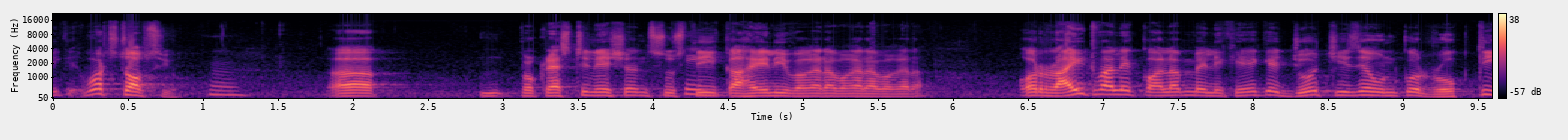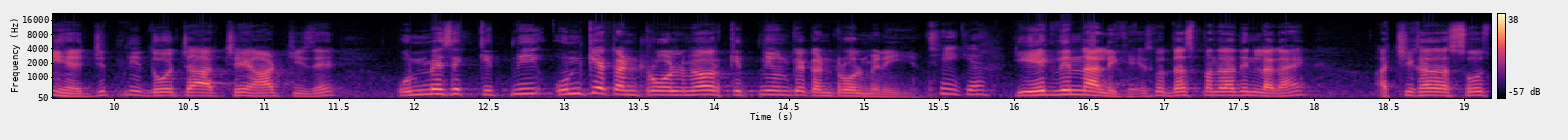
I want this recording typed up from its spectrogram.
ठीक है? What stops you? प्रोक्रेस्टिनेशन सुस्ती काहेली वगैरह वगैरह वगैरह। और राइट वाले कॉलम में लिखे कि जो चीज़ें उनको रोकती हैं जितनी दो चार छः आठ चीज़ें उनमें से कितनी उनके कंट्रोल में और कितनी उनके कंट्रोल में नहीं है। ठीक है। ये एक दिन ना लिखे इसको दस पंद्रह दिन लगाएँ अच्छी खासा सोच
